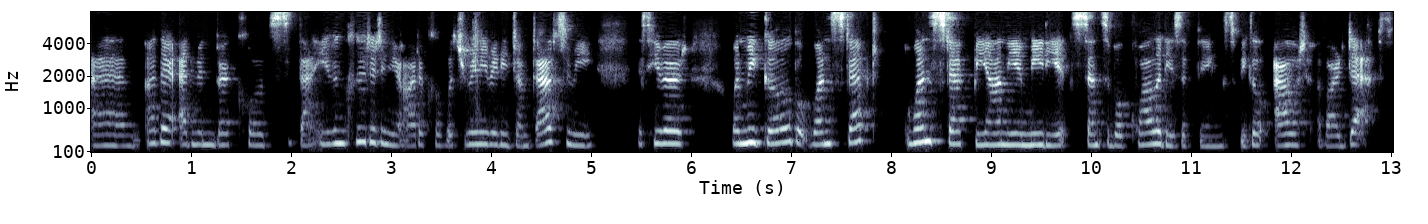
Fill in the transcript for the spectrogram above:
um, other Edmund Burke quotes that you've included in your article, which really, really jumped out to me, is he wrote, when we go but one step, one step beyond the immediate sensible qualities of things, we go out of our depth.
